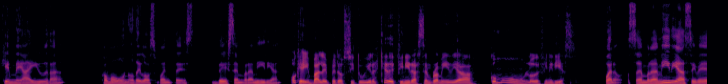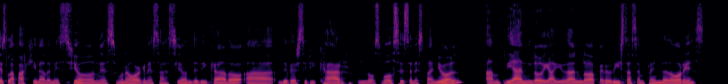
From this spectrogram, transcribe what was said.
que me ayuda como uno de los fuentes de Sembra Media. Ok, vale, pero si tuvieras que definir a Sembra Media, ¿cómo lo definirías? Bueno, Sembra Media, si ves la página de misión, es una organización dedicada a diversificar los voces en español, ampliando y ayudando a periodistas emprendedores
